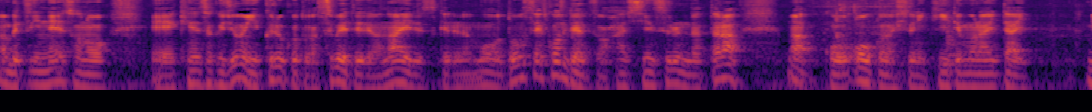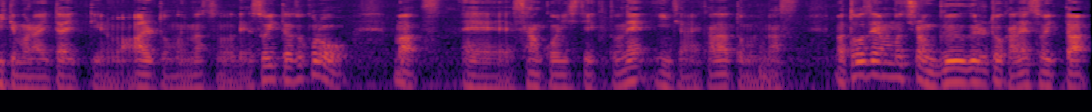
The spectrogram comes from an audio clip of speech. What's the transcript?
まあ、別にね、その、えー、検索上位に来ることが全てではないですけれども、どうせコンテンツを発信するんだったら、まあ、こう、多くの人に聞いてもらいたい、見てもらいたいっていうのはあると思いますので、そういったところを、まあ、えー、参考にしていくとね、いいんじゃないかなと思います。まあ、当然もちろん Google とかね、そういった、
